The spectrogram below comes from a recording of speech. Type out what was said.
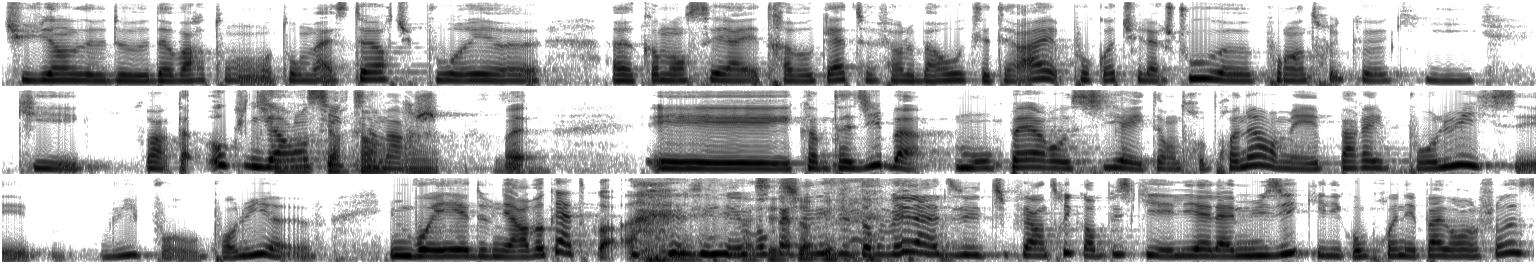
Tu viens d'avoir ton, ton, master, tu pourrais euh, commencer à être avocate, faire le barreau, etc. Et pourquoi tu lâches tout pour un truc qui qui enfin, t'as aucune garantie que ça marche. Ouais, Et comme tu as dit, bah, mon père aussi a été entrepreneur, mais pareil pour lui, c'est lui pour, pour lui, il me voyait devenir avocate quoi. Pourquoi tu que... tombé là tu, tu, fais un truc en plus qui est lié à la musique, il y comprenait pas grand chose.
